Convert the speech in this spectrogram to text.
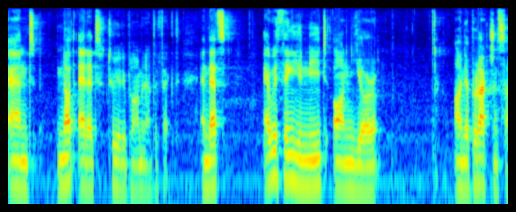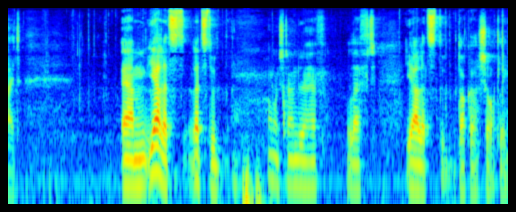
and not added to your deployment artifact. And that's everything you need on your on your production site. Um, yeah, let's let's do. How much time do I have left? Yeah, let's do Docker shortly.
